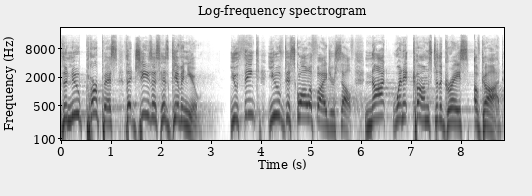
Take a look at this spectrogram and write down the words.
the new purpose that Jesus has given you. You think you've disqualified yourself, not when it comes to the grace of God.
